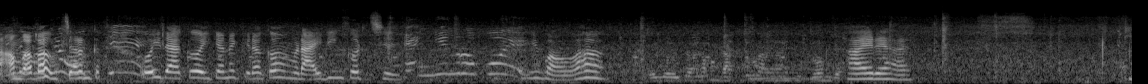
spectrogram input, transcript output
নাম বাবা উচ্চারণ কর ওই দেখো ওইখানে কীরকম রাইডিং করছে। বাবা। হায় রে হায়। কি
